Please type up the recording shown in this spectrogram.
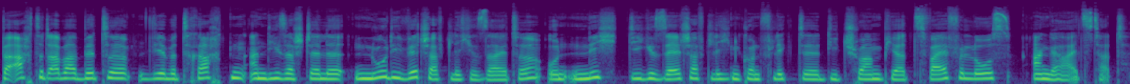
Beachtet aber bitte, wir betrachten an dieser Stelle nur die wirtschaftliche Seite und nicht die gesellschaftlichen Konflikte, die Trump ja zweifellos angeheizt hat.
